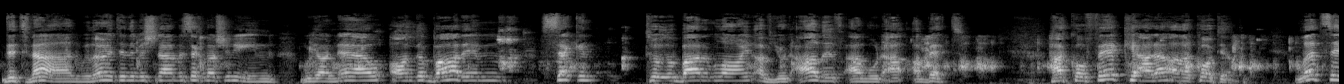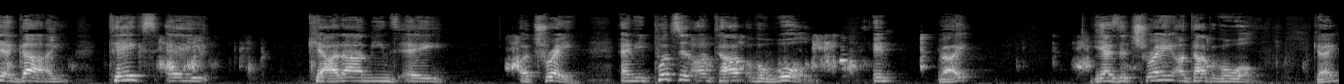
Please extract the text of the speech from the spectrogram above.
The Tnan, we learned in the Mishnah Masechet Machshirin. We are now on the bottom, second to the bottom line of Yud Aleph Amud Abet. Hakofeh ke'ara ala kotel. Let's say a guy takes a ke'ara means a a tray, and he puts it on top of a wall. In right, he has a tray on top of a wall. Okay,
